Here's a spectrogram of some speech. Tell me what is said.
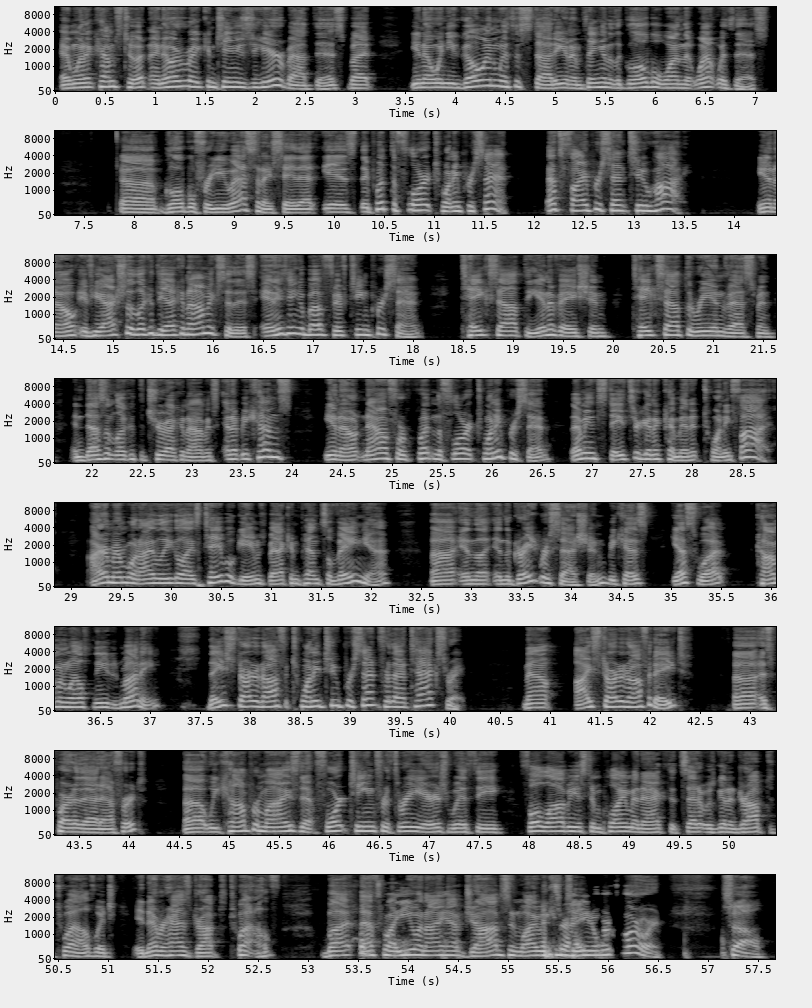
And when it comes to it, I know everybody continues to hear about this, but you know, when you go in with a study, and I'm thinking of the global one that went with this, uh, global for US, and I say that is they put the floor at 20%. That's 5% too high. You know, if you actually look at the economics of this, anything above 15% takes out the innovation, takes out the reinvestment, and doesn't look at the true economics. And it becomes, you know, now if we're putting the floor at 20%, that means states are going to come in at 25. I remember when I legalized table games back in Pennsylvania, uh, in the in the Great Recession because guess what? Commonwealth needed money. They started off at 22% for that tax rate. Now, I started off at eight uh, as part of that effort. Uh, we compromised at 14 for three years with the full lobbyist employment act that said it was going to drop to 12, which it never has dropped to 12. But that's why you and I have jobs and why we that's continue right. to work forward. So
